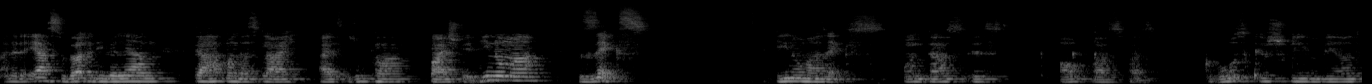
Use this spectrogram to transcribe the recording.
eine der ersten Wörter, die wir lernen. Da hat man das gleich als super Beispiel. Die Nummer 6. Die Nummer 6. Und das ist auch was, was groß geschrieben wird.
